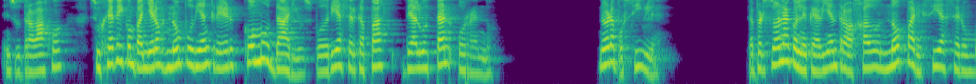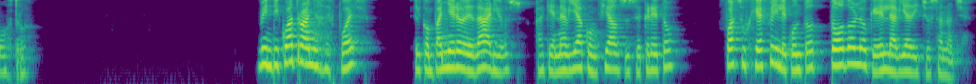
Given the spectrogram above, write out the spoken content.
En su trabajo, su jefe y compañeros no podían creer cómo Darius podría ser capaz de algo tan horrendo. No era posible. La persona con la que habían trabajado no parecía ser un monstruo. Veinticuatro años después, el compañero de Darius, a quien había confiado su secreto, fue a su jefe y le contó todo lo que él le había dicho esa noche.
